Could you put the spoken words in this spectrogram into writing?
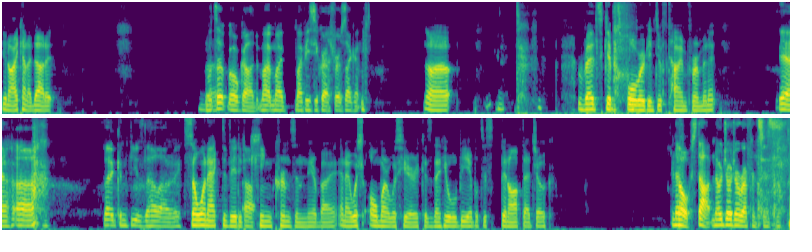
you know, I kind of doubt it. what's up oh god my, my my pc crashed for a second Uh, Red skipped forward into time for a minute. yeah uh that confused the hell out of me Someone activated Oh. King Crimson nearby, and I wish Omar was here because then he will be able to spin off that joke. No, stop. No JoJo references.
